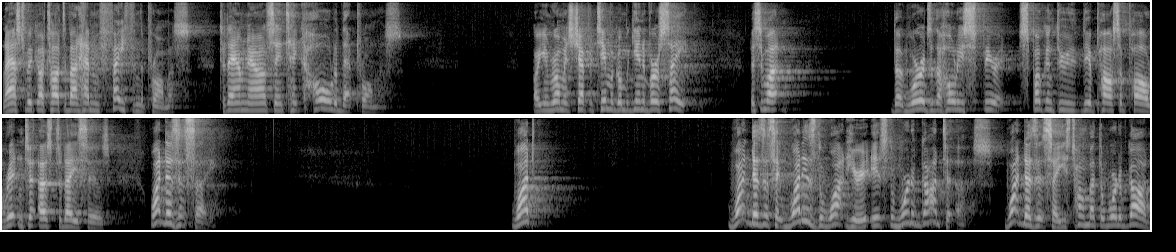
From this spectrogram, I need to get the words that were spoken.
Last week I talked about having faith in the promise. Today I'm now saying take hold of that promise. Are you in Romans chapter 10? We're going to begin in verse 8. Listen what the words of the Holy Spirit spoken through the Apostle Paul, written to us today, says. What does it say? What, what does it say? What is the what here? It's the Word of God to us. What does it say? He's talking about the Word of God.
